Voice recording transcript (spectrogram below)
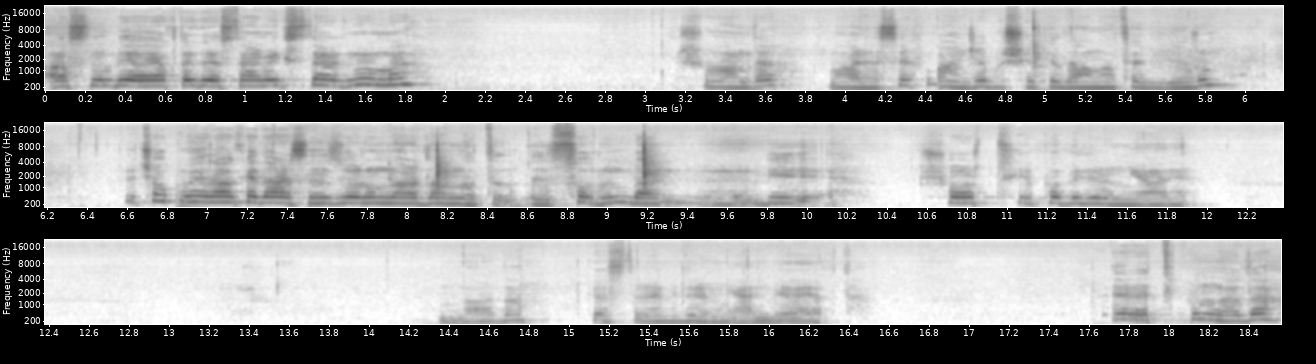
Aslında bir ayakta göstermek isterdim ama şu anda maalesef ancak bu şekilde anlatabiliyorum. E, çok merak ederseniz yorumlarda anlatın, e, sorun. Ben bir short yapabilirim yani. Bunlardan gösterebilirim yani bir ayakta. Evet bunlar da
